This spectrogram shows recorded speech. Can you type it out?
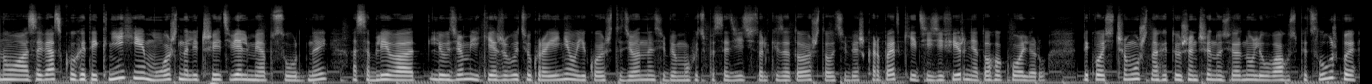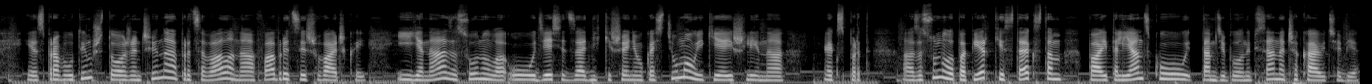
Ну а завязку гэтай кнігі можна лічыць вельмі абсурднай, асабліва людзям, якія жывуць у краіне, у якой штодзённа цябе могуць пасадзіць толькі за тое, што ў цябе шкарпэткі ці зефір не тога колеру. Дык вось чаму ж на гэтую жанчыну звярнулі ўвагу спецслужбы і справа ў тым, што жанчына працавала на фабрыцы швачкай і яна засунула ў дзень 10 задніх кішэняў касцюмаў якія ішлі на экспорт засунула паперкі з тэкстам па-італьянску там дзе было напісана чакаю цябе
